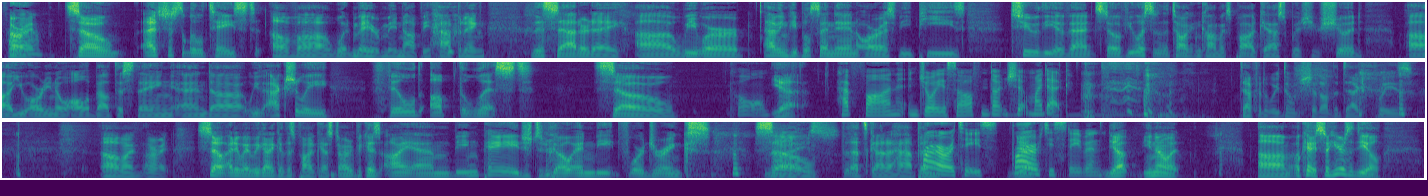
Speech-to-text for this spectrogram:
So, All right. yeah. So that's just a little taste of uh, what may or may not be happening this Saturday. Uh, we were having people send in RSVPs to the event. So if you listen to the Talking Comics podcast, which you should, uh, you already know all about this thing. And uh, we've actually filled up the list. So Cool. yeah, Have fun, enjoy yourself, and don't shit on my deck. definitely don't shit on the deck, please. Oh my! All right. So anyway, we got to get this podcast started because I am being paged to go and meet for drinks. So Nice. that's got to happen. Priorities, Yeah. priorities, Stephen. Yep, you know it. Um, okay, so here's the deal.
